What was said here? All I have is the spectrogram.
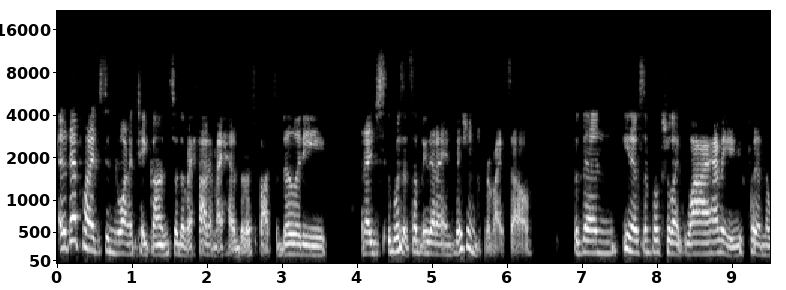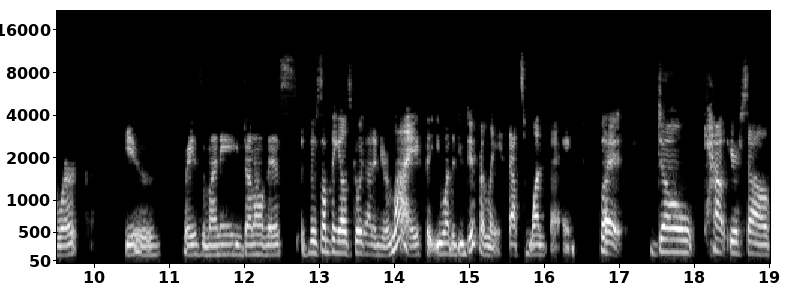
And at that point, I just didn't want to take on sort of, I thought in my head, the responsibility. And I just, it wasn't something that I envisioned for myself. But then, you know, some folks were like, why haven't you? put in the work. You raised the money, you've done all this. If there's something else going on in your life that you want to do differently, that's one thing. But don't count yourself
